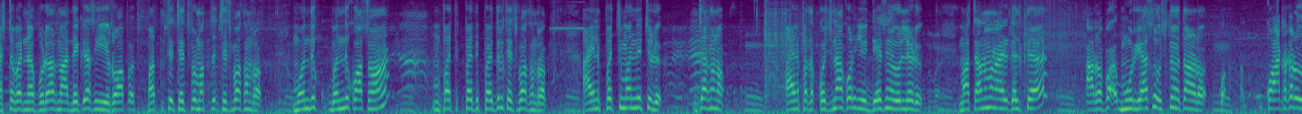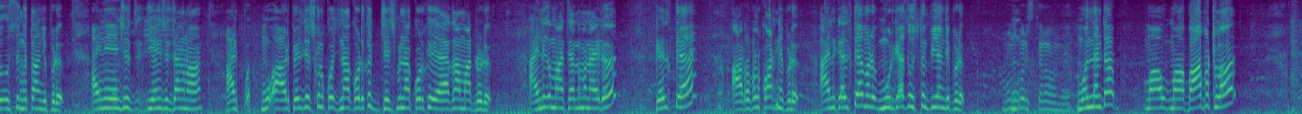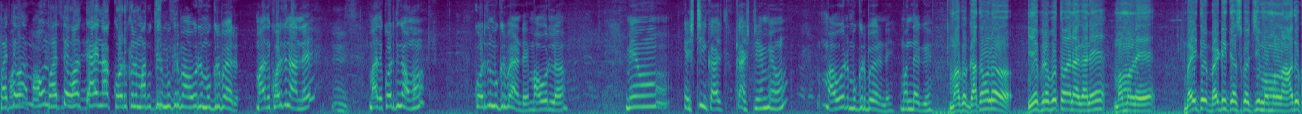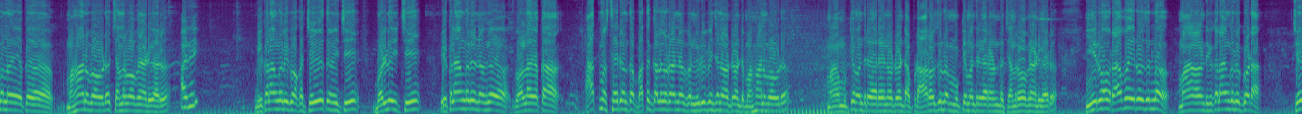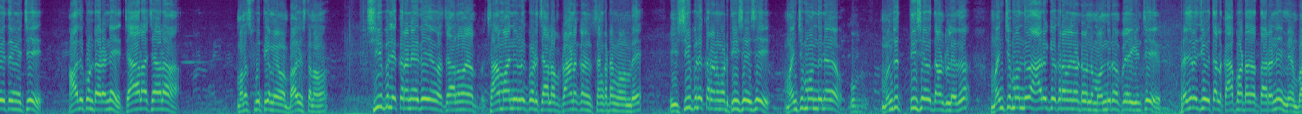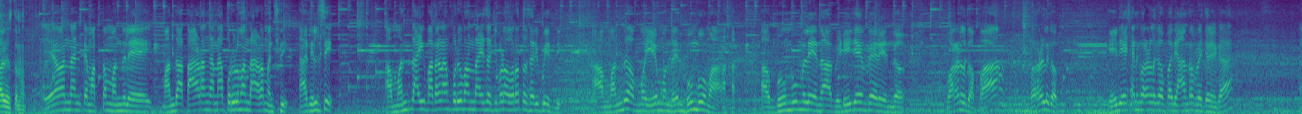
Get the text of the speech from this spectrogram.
కష్టపడినప్పుడు మా దగ్గర ఈ రూప మొత్తం చచ్చిపో మొత్తం చచ్చిపోతుండ్రు. మందు మందు కోసం ప్రతి ప్రతి పదులు చచ్చిపోతుండ్రు. ఆయన పచ్చి మంది ఇచ్చాడు జగనం. ఆయన పెద్ద కొచ్చినా కూడా ఈ దేశం వెళ్ళాడు. మా చంద్రబాబు నాయుడుకి వెళ్తే ఆ రూపాయ మూడు గ్యాసులు ఉచితం ఇస్తున్నాడు క్వార్టర్ కూడా ఉచితం ఇస్తానని చెప్పాడు. ఆయన ఏం ఏం జగనం? ఆయన ఆవిడ పెళ్ళి చేసుకుని కొంచెం నా కొడుకు చచ్చిపోయిన నా కొడుకు ఏదైనా మాట్లాడు. ఆయనకి మా చంద్రబాబు నాయుడు వెళ్తే ఆ రూపాయలు కోటని చెప్పాడు ఆయనకి వెళ్తే మరి మూడు గ్యాసులు ఉచితం పియ్య అని చెప్పాడు. ముందు పరిస్థితి ఎలా ఉంది. ముందంటే మా మా బాపట్లో ప్రతి ప్రతి వాళ్ళు తాగి నా కొడుకులు ముగ్గురు ముగ్గురు మా ఊర్లో ముగ్గురు పోయారు. మాది కొడుతున్నా అండి మాది కొడుతున్నాము కొడుతున్న ముగ్గురు పోయండి మా ఊర్లో. మేము ఎస్టీ కాస్ట్ కాస్ట్ మేము మా ఊర్లో ముగ్గురు పోయారండి ముందకి మాకు గతంలో ఏ ప్రభుత్వం అయినా కానీ మమ్మల్ని బయట బయటికి తీసుకొచ్చి మమ్మల్ని ఆదుకున్న యొక్క మహానుభావుడు చంద్రబాబు నాయుడు గారు. అది. వికలాంగులకి ఒక చేయూతం ఇచ్చి బళ్ళు ఇచ్చి వికలాంగులు వాళ్ళ యొక్క ఆత్మస్థైర్యంతో బతకగలగరని నిరూపించినటువంటి మహానుభావుడు మా ముఖ్యమంత్రి గారు అయినటువంటి అప్పుడు ఆ రోజుల్లో ముఖ్యమంత్రి గారు అయినటువంటి చంద్రబాబు నాయుడు గారు. ఈ రోజు రాబోయే రోజుల్లో మా లాంటి వికలాంగులకు కూడా చేయూతం ఇచ్చి ఆదుకుంటారని చాలా చాలా మనస్ఫూర్తిగా మేము భావిస్తున్నాము. చీపు లిక్కర్ అనేది చాలా సామాన్యులకు కూడా చాలా ప్రాణ సంకటంగా ఉంది. ఈ చీపు లిక్కరను కూడా తీసేసి మంచి మందుని మందు తీసే దాంట్లో లేదు. మంచి మందు ఆరోగ్యకరమైనటువంటి మందును ఉపయోగించి ప్రజల జీవితాలు కాపాడతారని మేము భావిస్తున్నాం. ఏమందంటే మొత్తం మందులే. మందు తాగడం కన్నా పురుగుల మందు తాగడం మంచిది. నాకు తెలిసి. ఆ మందు తాగి బతకడం పురుగు మందు తాగి చచ్చిపోవడం ఎవరితో సరిపోయింది ఆ మందు అమ్మో ఏం మందు? ఏంది భూమి భూమా? ఆ భూమి భూములు ఏందో ఆ డీజేం పేరు ఏందో వరల్డ్ కప్ప వరల్డ్ కప్. ఏ దేశానికి వరల్డ్ కప్? అది ఆంధ్రప్రదేశ్గా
